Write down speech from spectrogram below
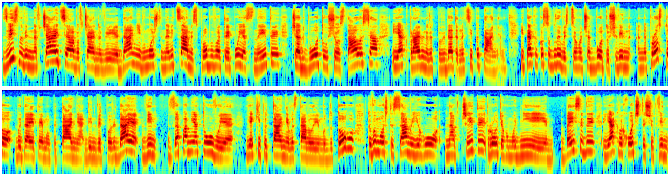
Звісно, він навчається, вивчає нові дані. Ви можете навіть самі спробувати пояснити чат-боту, що сталося, і як правильно відповідати на ці питання. І так як особливість цього чат-боту, що він не просто видає тему питання, він відповідає, він запам'ятовує, які питання ви ставили йому до того, то ви можете саме його навчити протягом однієї бесіди, як ви хочете, щоб він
